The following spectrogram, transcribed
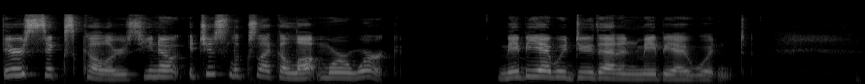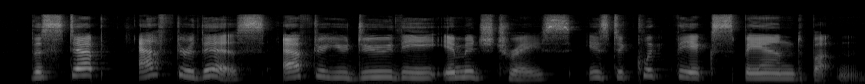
There's six colors. You know, it just looks like a lot more work. Maybe I would do that and maybe I wouldn't. The step after this, after you do the image trace, is to click the expand button.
